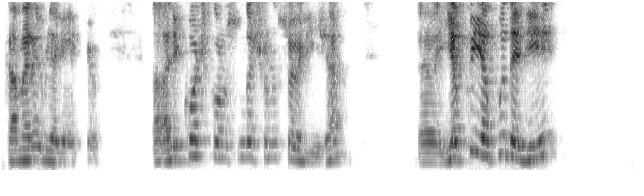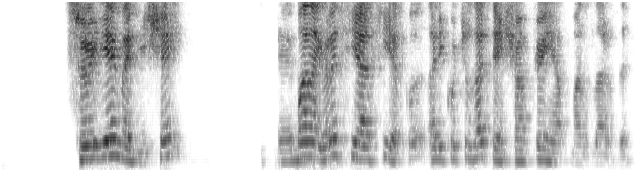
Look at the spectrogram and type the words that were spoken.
Kamera bile gerek yok. Ali Koç konusunda şunu söyleyeceğim. Ee, yapı yapı dediği söyleyemediği şey e, bana göre siyasi yapı. Ali Koç'u zaten şampiyon yapmazlardı.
